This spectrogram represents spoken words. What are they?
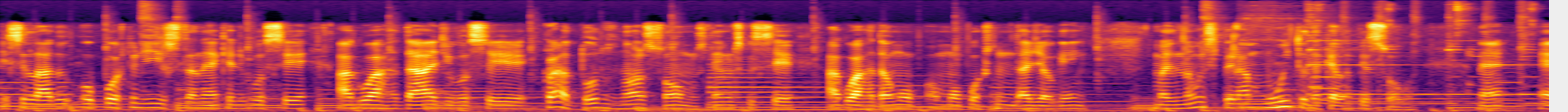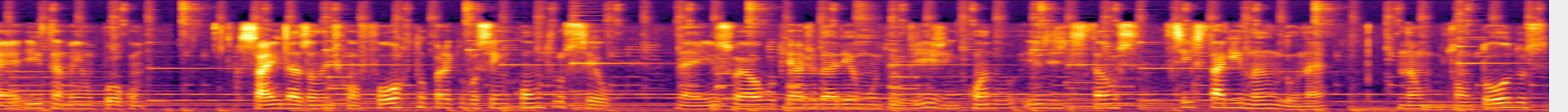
esse lado oportunista, né? Que é de você aguardar, de você, claro, todos nós somos, temos que ser aguardar uma, uma oportunidade de alguém, mas não esperar muito daquela pessoa, né? É, e também um pouco sair da zona de conforto para que você encontre o seu. Né? Isso é algo que ajudaria muito o virgem quando eles estão se estagnando, né? Não são todos,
